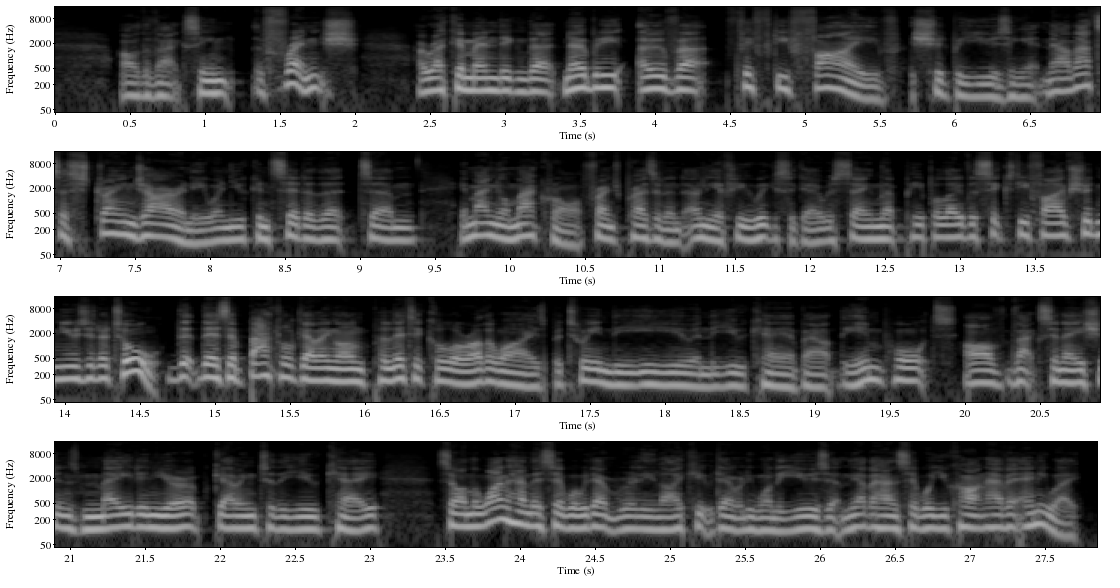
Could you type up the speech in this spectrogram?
of the vaccine. The French are recommending that nobody over 55 should be using it. Now, that's a strange irony when you consider that um, Emmanuel Macron, French president, only a few weeks ago was saying that people over 65 shouldn't use it at all. That there's a battle going on, political or otherwise, between the EU and the UK about the imports of vaccinations made in Europe going to the UK. So on the one hand, they said, well, we don't really like it, we don't really want to use it. On the other hand, said, well, you can't have it anyway.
